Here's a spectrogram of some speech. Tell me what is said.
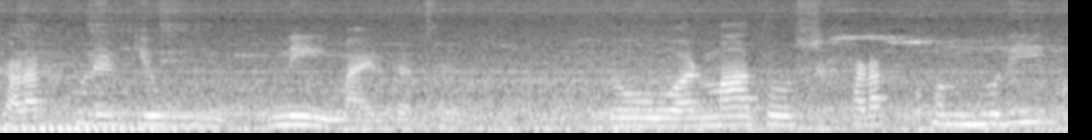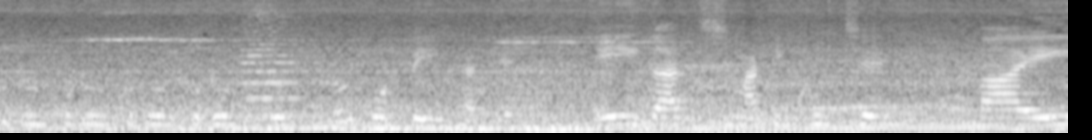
সারাক্ষণের কেউ নেই মায়ের কাছে। তো আর মা তো সারাক্ষণ ধরেই কুটুর কুটুর কুটুর কুটুর কুটুর করতেই থাকে। এই গাছ মাটি খুঁড়ছে বা এই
